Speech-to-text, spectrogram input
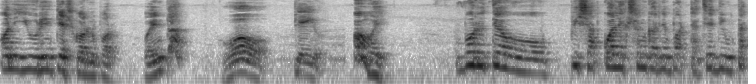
अनि युरिन टेस्ट गर्नु पर्यो होइन त? हो त्यही हो। ओ है बरु त्यो पिसाब कलेक्सन गर्ने बट्टा चाहिँ दिउँ त।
